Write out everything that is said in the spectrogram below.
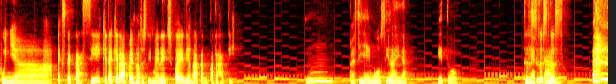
punya ekspektasi, kira-kira apa yang harus di manage supaya dia nggak akan patah hati? Hmm, pastinya emosi lah ya gitu Terus Ya terus kan? terus.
